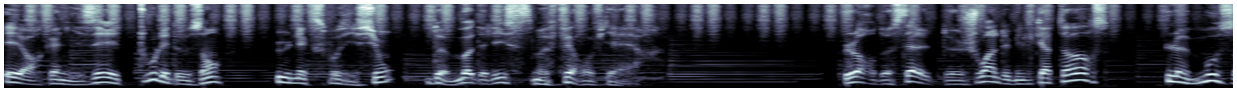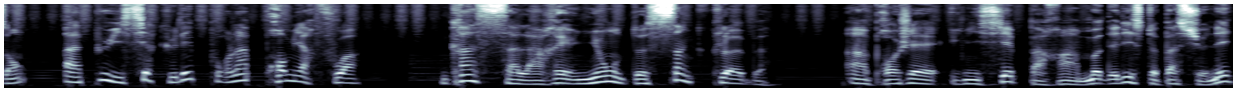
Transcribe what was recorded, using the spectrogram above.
et organiser tous les deux ans une exposition de modélisme ferroviaire. Lors de celle de juin 2014, le Mosan a pu y circuler pour la première fois, grâce à la réunion de cinq clubs. Un projet initié par un modéliste passionné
